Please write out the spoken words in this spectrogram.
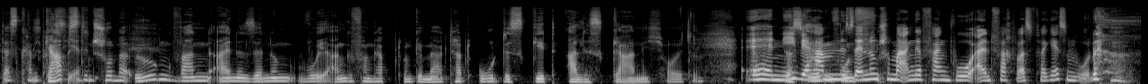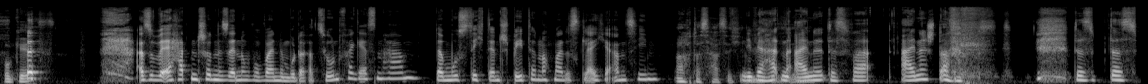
Das kann Gab es denn schon mal irgendwann eine Sendung, wo ihr angefangen habt und gemerkt habt, oh, das geht alles gar nicht heute? Äh, nee, dass wir haben eine ein Sendung schon mal angefangen, wo einfach was vergessen wurde. Okay. Also wir hatten schon eine Sendung, wo wir eine Moderation vergessen haben. Da musste ich dann später nochmal das gleiche anziehen. Ach, das hasse ich. Nee, wir hatten eine, das war eine Staffel. Das, das,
